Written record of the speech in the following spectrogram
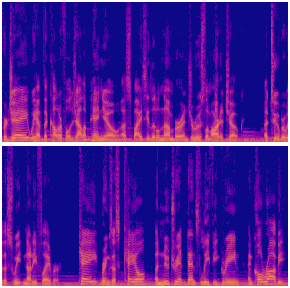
For J, we have the colorful jalapeno, a spicy little number, and Jerusalem artichoke, a tuber with a sweet, nutty flavor. K brings us kale, a nutrient-dense leafy green, and kohlrabi,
